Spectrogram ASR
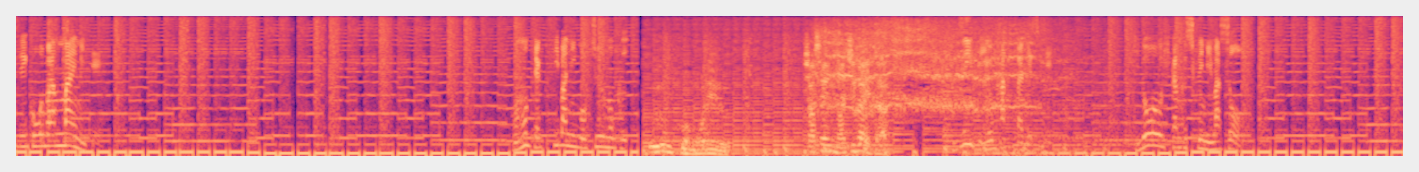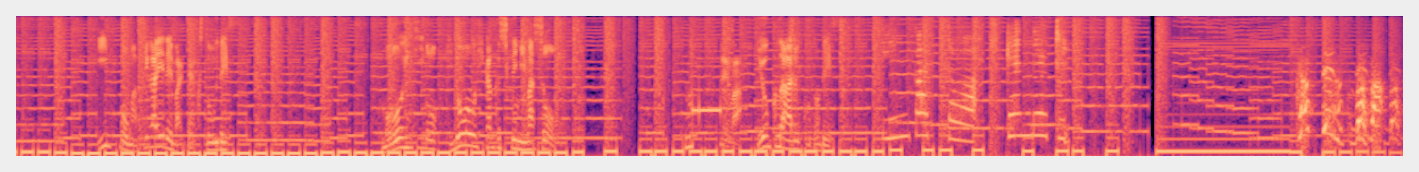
しで交番前にて。この着地場にご注目。うんと燃える。車線間違えた？気づいてよかったですね。軌道を比較してみましょう。一歩間違えれば逆走です。もう一度軌道を比較してみましょう。では、よくあることです。インパクトは危険で。キャプテン翼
